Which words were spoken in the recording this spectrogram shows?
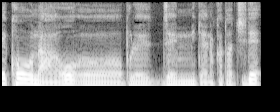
えーコーナーを、プレゼンみたいな形で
